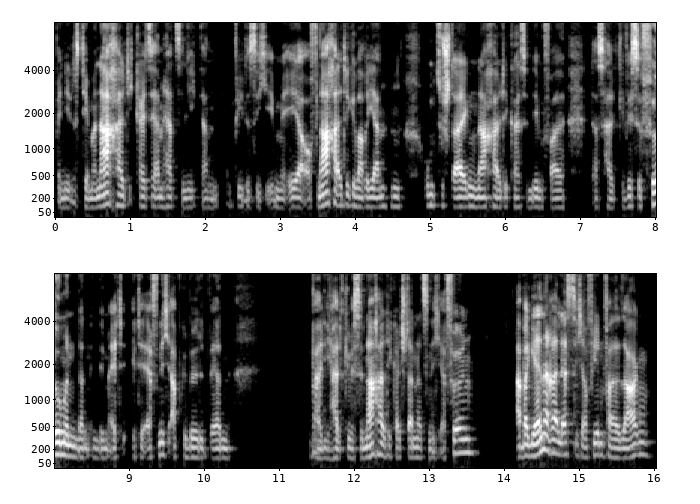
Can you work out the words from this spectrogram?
wenn dir das Thema Nachhaltigkeit sehr am Herzen liegt, dann empfiehlt es sich eben eher auf nachhaltige Varianten umzusteigen. Nachhaltigkeit ist in dem Fall, dass halt gewisse Firmen dann in dem ETF nicht abgebildet werden, weil die halt gewisse Nachhaltigkeitsstandards nicht erfüllen. Aber generell lässt sich auf jeden Fall sagen,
